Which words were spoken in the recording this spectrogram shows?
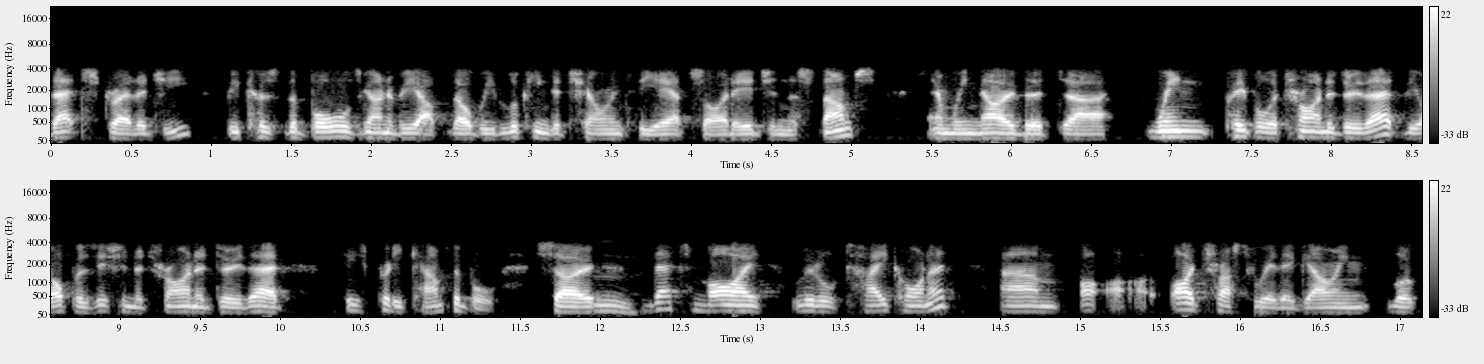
that strategy because the ball's going to be up. They'll be looking to challenge the outside edge and the stumps. And we know that uh, when people are trying to do that, the opposition are trying to do that, he's pretty comfortable. So that's my little take on it. Um, I, I, I trust where they're going. Look,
